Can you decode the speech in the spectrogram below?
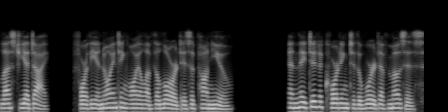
lest ye die, for the anointing oil of the Lord is upon you. And they did according to the word of Moses.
